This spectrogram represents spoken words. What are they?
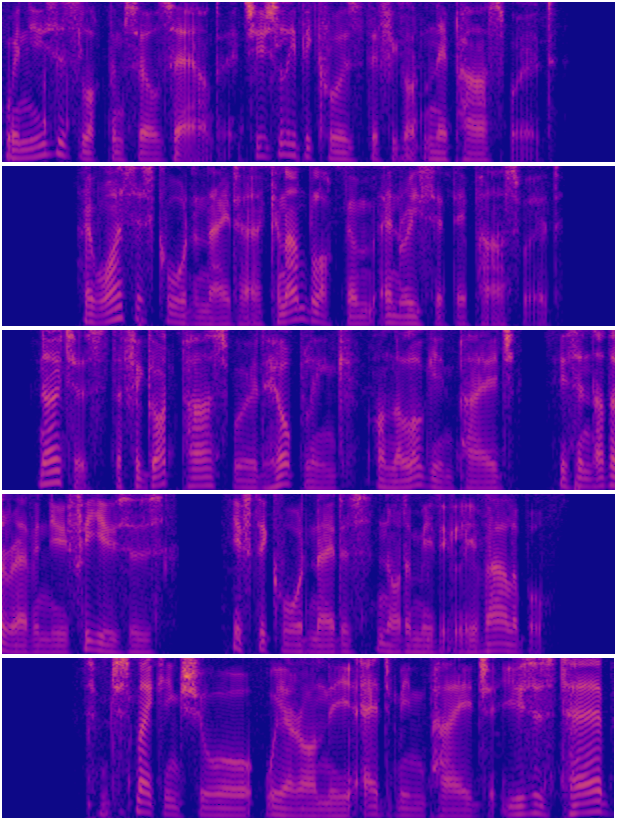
When users lock themselves out, it's usually because they've forgotten their password. A YSCIS coordinator can unblock them and reset their password. Notice the Forgot Password help link on the login page is another avenue for users if the coordinator's not immediately available. So I'm just making sure we are on the admin page users tab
